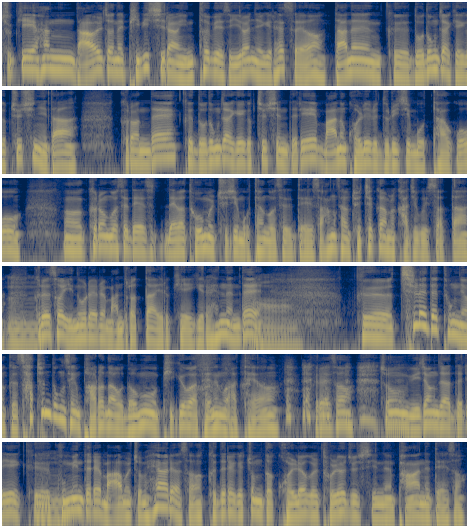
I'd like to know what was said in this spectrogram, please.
죽기 한 나흘 전에 BBC랑 인터뷰에서 이런 얘기를 했어요. 나는 그 노동자 계급 출신이다. 그런데 그 노동자 계급 출신들이 많은 권리를 누리지 못하고 어 그런 것에 대해서 내가 도움을 주지 못한 것에 대해서 항상 죄책감을 가지고 있었다. 음. 그래서 이 노래를 만들었다 이렇게 얘기를 했는데 어. 그 칠레 대통령 그 사촌 동생 발언하고 너무 비교가 되는 것 같아요. 그래서 좀 위정자들이 그 네. 음. 국민들의 마음을 좀 헤아려서 그들에게 좀 더 권력을 돌려줄 수 있는 방안에 대해서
